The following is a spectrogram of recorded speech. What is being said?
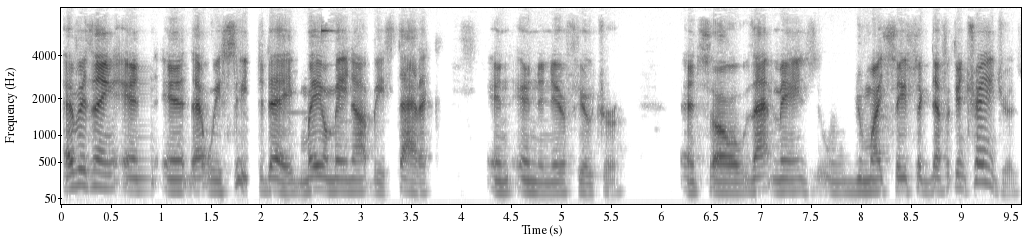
everything in, in, that we see today may or may not be static in, in the near future. And so that means you might see significant changes.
